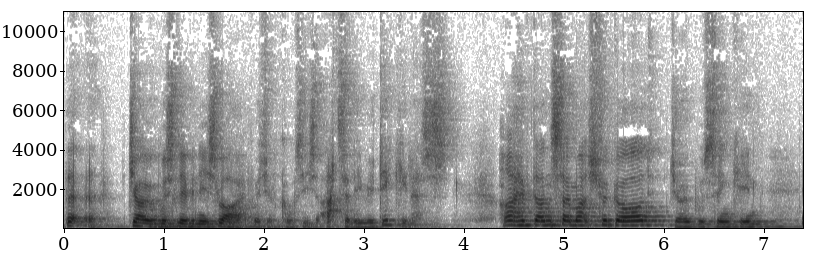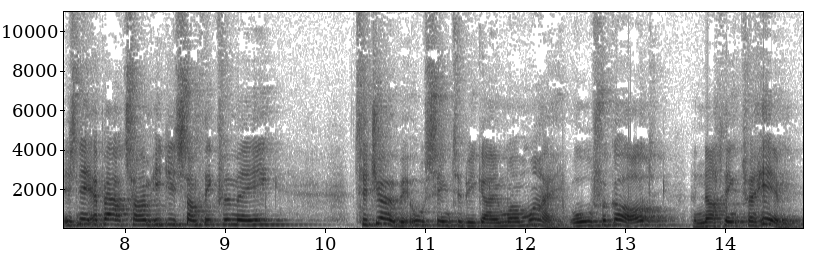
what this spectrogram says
that Job was living his life, which of course is utterly ridiculous. I have done so much for God, Job was thinking. Isn't it about time he did something for me? To Job, it all seemed to be going one way all for God and nothing for him.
